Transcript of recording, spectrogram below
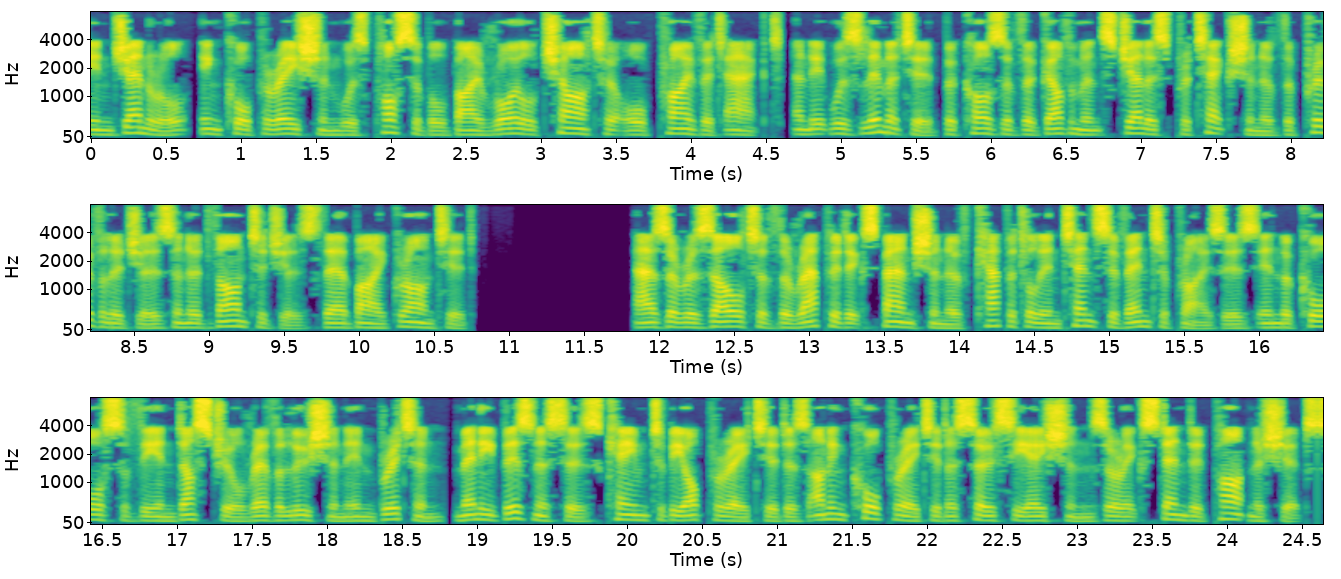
in general, incorporation was possible by royal charter or private act, and it was limited because of the government's jealous protection of the privileges and advantages thereby granted. As a result of the rapid expansion of capital-intensive enterprises in the course of the Industrial Revolution in Britain, many businesses came to be operated as unincorporated associations or extended partnerships,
